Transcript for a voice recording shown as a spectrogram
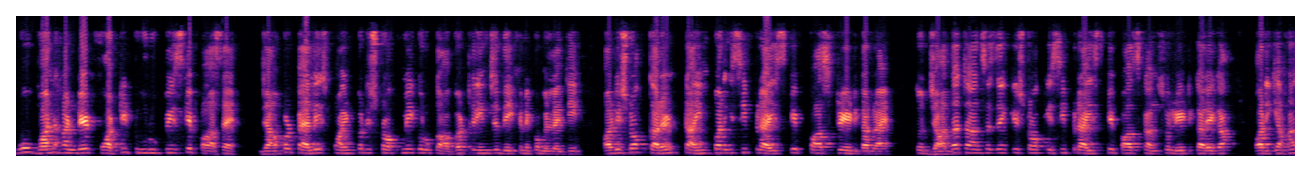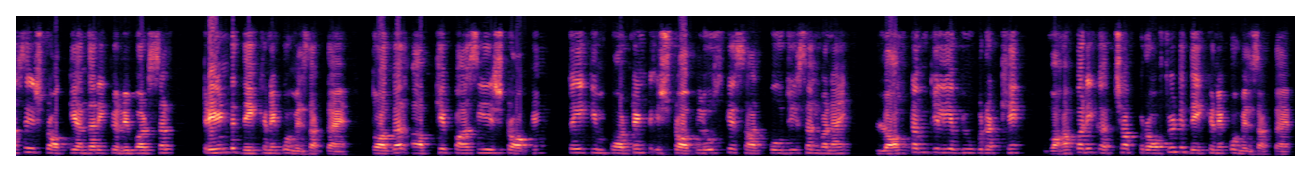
वो one hundred forty two rupees के पास है, जहाँ पर पहले इस पॉइंट पर स्टॉक में एक रुकावट रेंज देखने को मिल रही थी और स्टॉक करंट टाइम पर इसी प्राइस के पास ट्रेड कर रहा है। तो ज़्यादा चांसेस है कि स्टॉक इसी प्राइस के पास कंसोलिडेट करेगा और यहाँ से स्टॉक के अंदर एक रिवर्सल ट्रेंड देखने को मिल सकता है। तो अगर आपके पास ये स्टॉक है तो एक इंपॉर्टेंट स्टॉक लॉस के साथ पोजीशन बनाए। लॉन्ग टर्म के लिए व्यू रखें। वहाँ पर एक अच्छा प्रॉफिट देखने को मिल सकता है।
